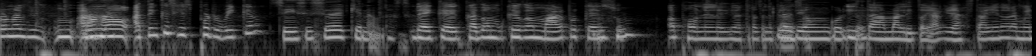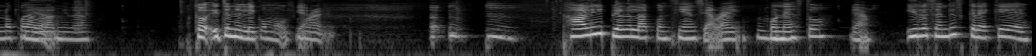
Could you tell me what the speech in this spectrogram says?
don't know if you, um, I don't Ajá. know, I think he's Puerto Rican, Sí, sí sé de quién hablas. de que quedó, quedó mal porque su Ujú. opponent le dio atrás de la cabeza. Le dio un Y golpe. está malito, ya, ya está lleno de mí, no puede Yeah. hablar ni nada. So, it's an illegal move, yeah. Right. Holly pierde la conciencia, right? Con Ujú. esto, ya. Y Resendiz cree que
